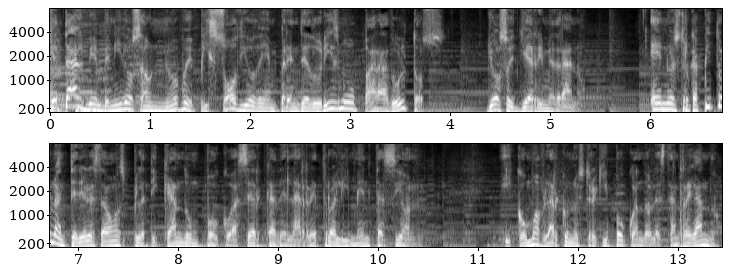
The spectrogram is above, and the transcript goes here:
¿Qué tal? Bienvenidos a un nuevo episodio de Emprendedurismo para Adultos. Yo soy Jerry Medrano. En nuestro capítulo anterior estábamos platicando un poco acerca de la retroalimentación y cómo hablar con nuestro equipo cuando la están regando.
